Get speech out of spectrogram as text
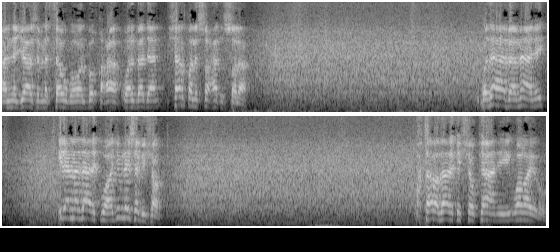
النجاسة من الثوب والبقعة والبدن شرطا لصحة الصلاة. وذهب مالك إلى أن ذلك واجب ليس بشرط. واختار ذلك الشوكاني وغيره.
